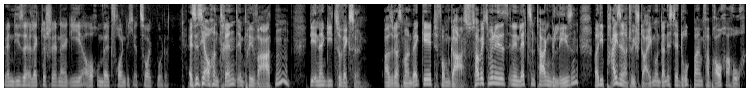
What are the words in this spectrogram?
wenn diese elektrische Energie auch umweltfreundlich erzeugt wurde. Es ist ja auch ein Trend im Privaten, die Energie zu wechseln. Also, dass man weggeht vom Gas. Das habe ich zumindest in den letzten Tagen gelesen, weil die Preise natürlich steigen und dann ist der Druck beim Verbraucher hoch.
